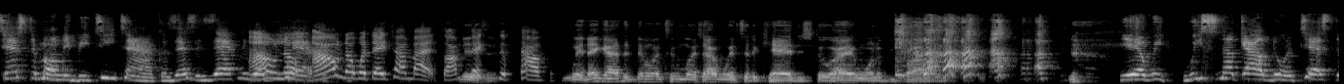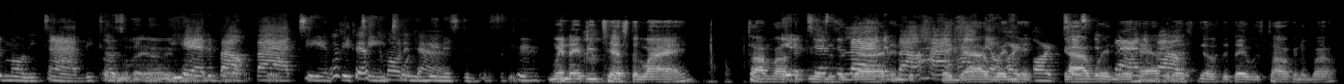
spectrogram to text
Testimony be tea time because that's exactly I what don't know. happening. I don't know what they talking about. So I'm Listen. taking a sip of coffee. When they got to doing too much, I went to the candy store. I didn't want to be bothered. yeah, we we snuck out during testimony time because Oh, we, man, we had about 5, 10, What's 15, 20 time? minutes to disappear. when they be test the line, talking about Yeah, the goodness test the of line God, and, about how, and how God or, wasn't or, in, God wasn't in testifying half of that stuff that they was talking about.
